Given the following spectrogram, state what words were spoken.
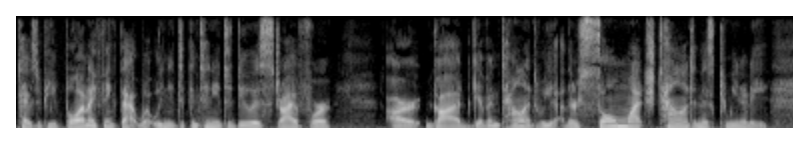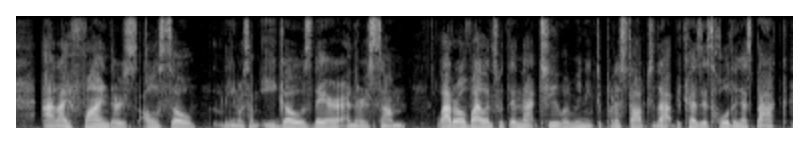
types of people. And I think that what we need to continue to do is strive for our God-given talent. We there's so much talent in this community, and I find there's also you know some egos there, and there's some lateral violence within that too, and we need to put a stop to that because it's holding us back.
